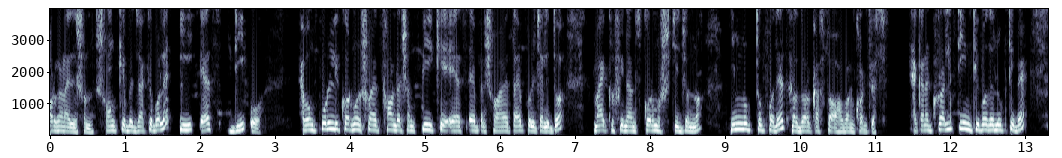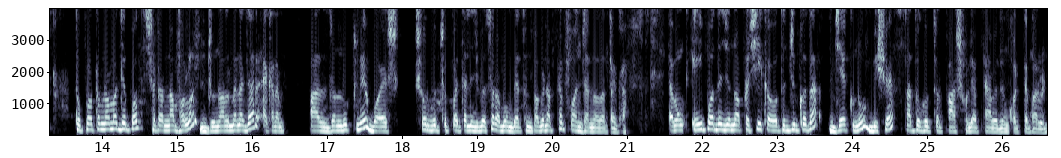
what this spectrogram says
অর্গানাইজেশন, সংক্ষেপে যাকে বলে ইএসডিও এবং পল্লী কর্ম সহায়ক ফাউন্ডেশন পিকেএসএফ এর সহায়তায় পরিচালিত মাইক্রোফিন্যান্স কর্মসূচির জন্য নিম্নোক্ত পদে তারা দরখাস্ত আহ্বান করতেছে। এখানে টোটালি তিনটি পদে লোক নিবে। তো প্রথম নম্বর যে পদ, সেটার নাম হলো জোনাল ম্যানেজার। এখানে পাঁচজন লোক নিবে। বয়স সর্বোচ্চ পঁয়তাল্লিশ বছর এবং বেতন পাবেন আপনি পঞ্চান্ন হাজার টাকা। এবং এই পদের জন্য আপনার শিক্ষাগত যোগ্যতা যে কোনো বিষয়ে স্নাতকোত্তর পাশ হলে আপনি আবেদন করতে পারবেন।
